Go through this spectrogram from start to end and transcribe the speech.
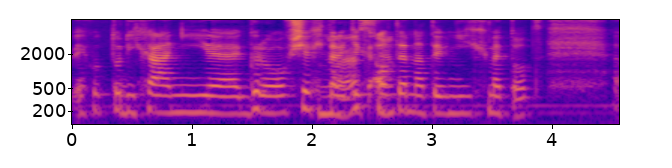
jako to dýchání je gro všech no, tady no, těch jasně. alternativních metod. Eh,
